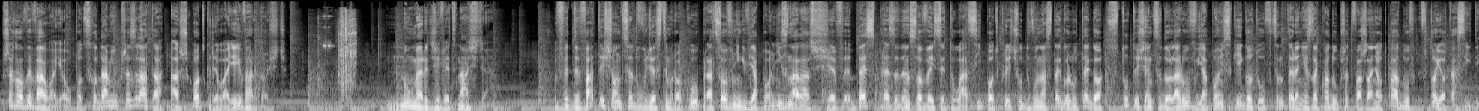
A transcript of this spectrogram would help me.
przechowywała ją pod schodami przez lata, aż odkryła jej wartość. Numer 19. W 2020 roku pracownik w Japonii znalazł się w bezprecedensowej sytuacji po odkryciu 12 lutego 100 tysięcy dolarów w japońskiej gotówce na terenie zakładu przetwarzania odpadów w Toyota City.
